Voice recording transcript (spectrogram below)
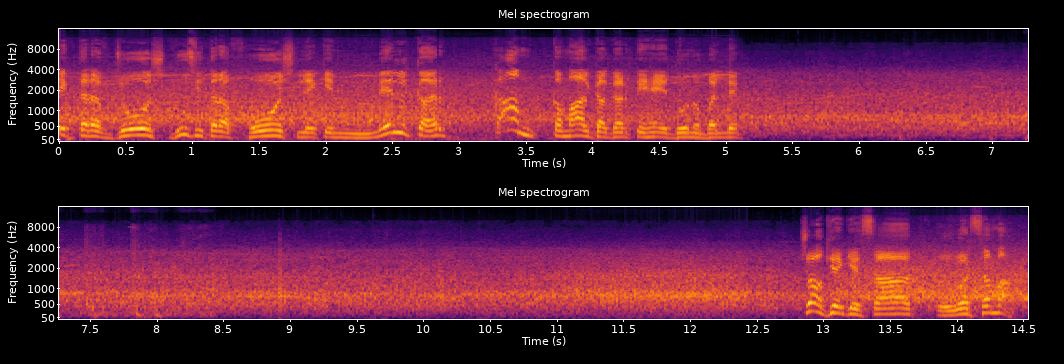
एक तरफ़ जोश दूसरी तरफ़ होश लेकिन मिलकर काम कमाल का करते हैं ये दोनों बल्ले। चौके के साथ ओवर समाप्त।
